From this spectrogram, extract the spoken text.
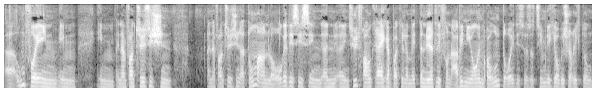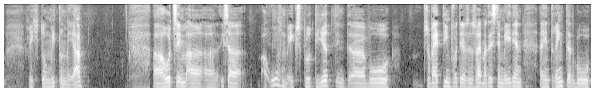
äh, Unfall in, im, in einem französischen einer französischen Atomanlage. Das ist in, in, Südfrankreich, ein paar Kilometer nördlich von Avignon im Rhontal. Das ist also ziemlich, habe ich schon Richtung, Richtung Mittelmeer. Äh, hat's im, äh, äh ist ein, Ofen explodiert, in, äh, wo, soweit, die, soweit man das den Medien entrinnt hat, wo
